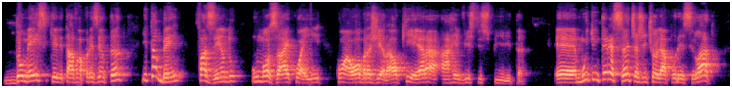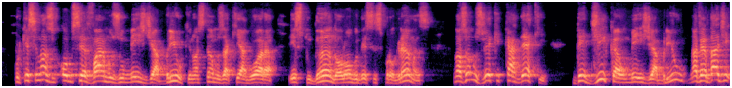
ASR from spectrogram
do mês que ele estava apresentando, e também fazendo um mosaico aí com a obra geral que era a revista espírita. É muito interessante a gente olhar por esse lado, porque se nós observarmos o mês de abril, que nós estamos aqui agora estudando ao longo desses programas, nós vamos ver que Kardec dedica o mês de abril, na verdade,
